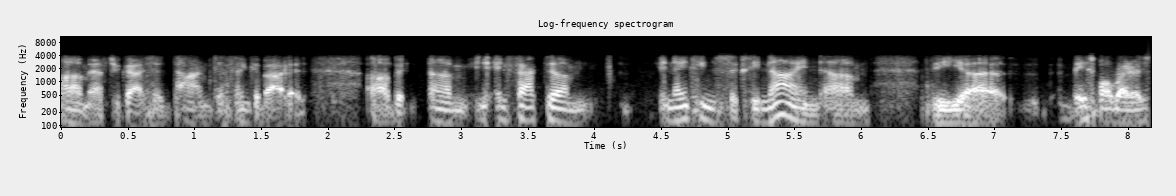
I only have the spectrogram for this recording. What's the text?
um, after guys had time to think about it. Uh, but um, in, in fact, um, in 1969, um, the uh, Baseball Writers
